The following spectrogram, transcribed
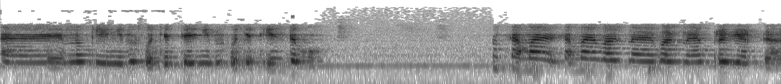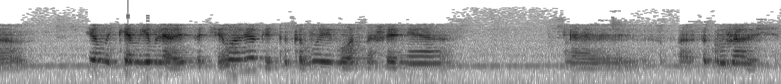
э, многие не выходят, не выходят из дому. Тут самая, самая важная, важная проверка тем, и кем является человек, и каковы его отношения э, с окружающим.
